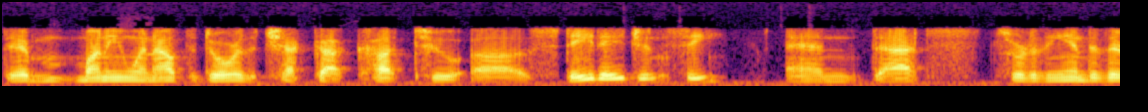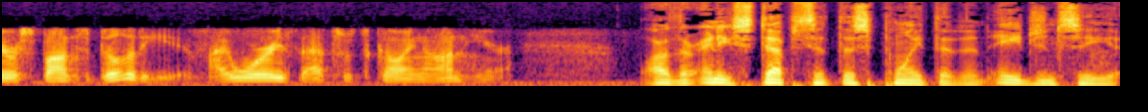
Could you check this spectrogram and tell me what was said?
their money went out the door, the check got cut to a state agency, and that's sort of the end of their responsibility. I worry that's what's going on here. Are there any steps at this point that an agency,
